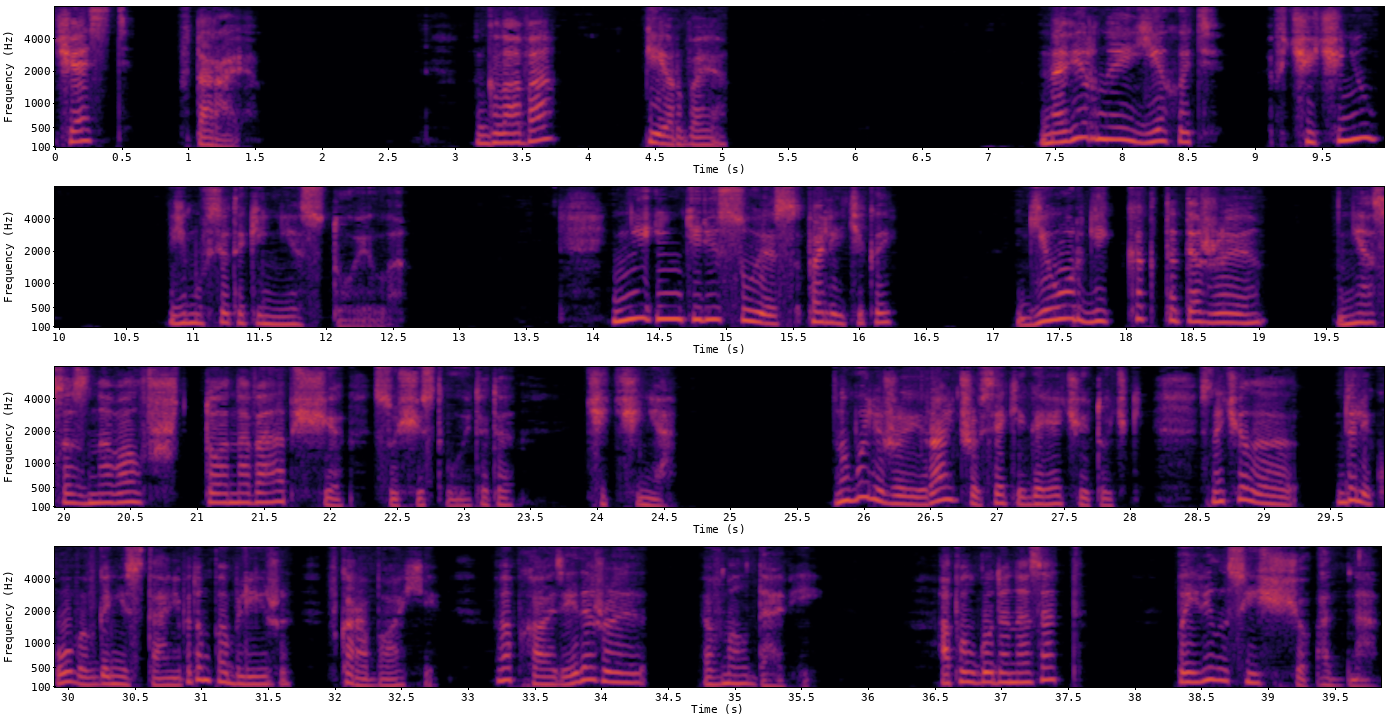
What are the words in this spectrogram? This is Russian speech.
Часть вторая. Глава первая. Наверное, ехать в Чечню ему все-таки не стоило. Не интересуясь политикой, Георгий как-то даже не осознавал, что она вообще существует, это Чечня. Но были же и раньше всякие горячие точки. Сначала далеко, в Афганистане, потом поближе, в Карабахе, в Абхазии и даже в Молдавии. А полгода назад появилась еще одна.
